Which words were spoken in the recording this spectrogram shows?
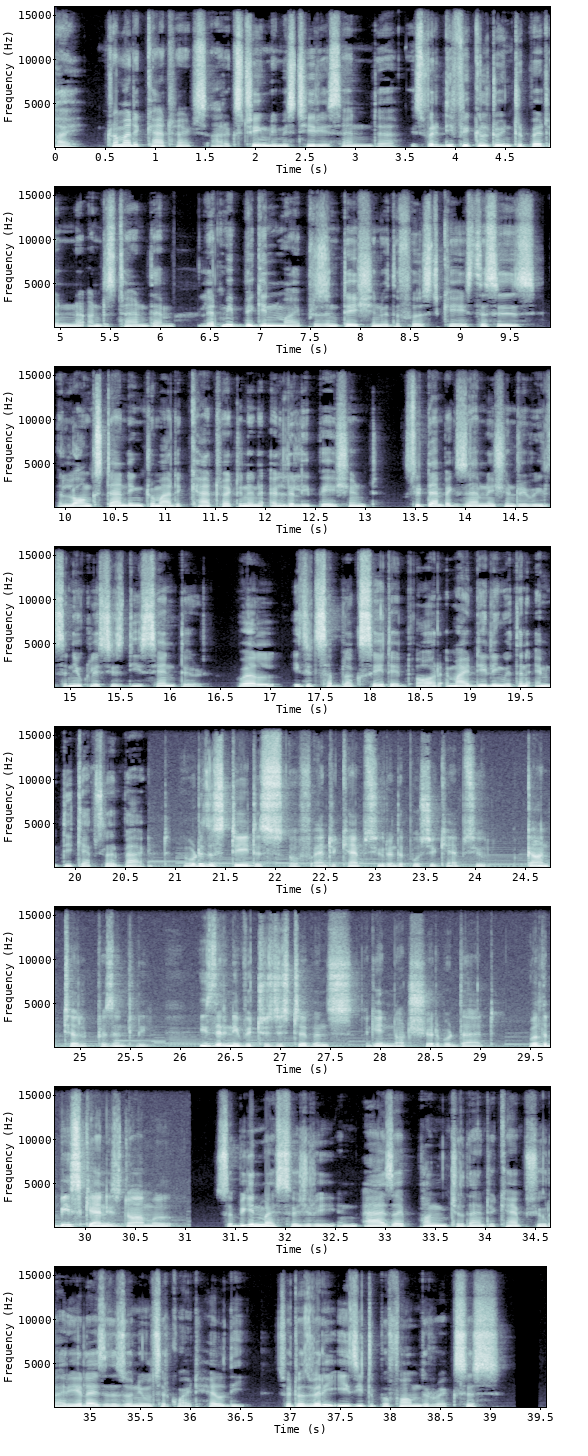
Hi. Traumatic cataracts are extremely mysterious and uh, it's very difficult to interpret and understand them. Let me begin my presentation with the first case. This is a long-standing traumatic cataract in an elderly patient. Slit lamp examination reveals the nucleus is decentered. Well, is it subluxated or am I dealing with an empty capsular bag? What is the status of anterior capsule and the posterior capsule? Can't tell presently. Is there any vitreous disturbance? Again, not sure about that. Well, the B scan is normal. So begin my surgery and as I puncture the anterior capsule, I realize that the zonules are quite healthy. So it was very easy to perform the rhexis.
